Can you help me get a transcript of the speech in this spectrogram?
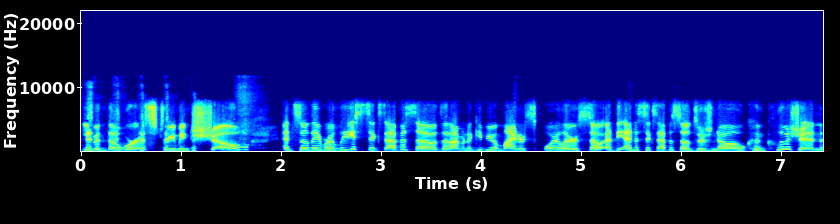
even though we're a streaming show. And so they released six episodes, and I'm going to give you a minor spoiler. So at the end of six episodes, there's no conclusion,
